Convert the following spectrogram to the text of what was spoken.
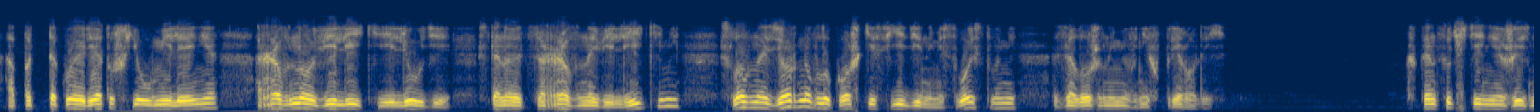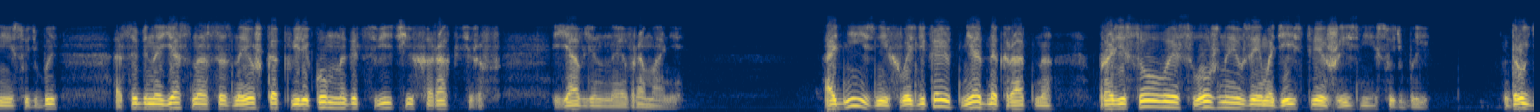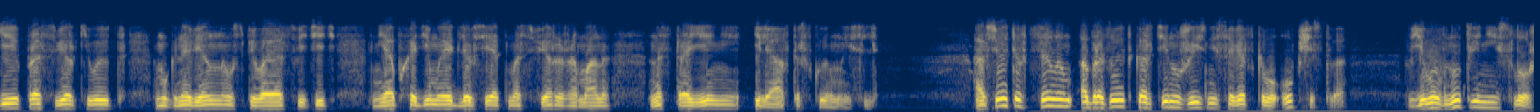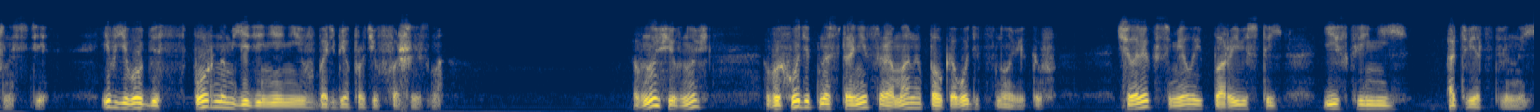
а под такой ретушью умиления равно великие люди становятся равновеликими, словно зерна в лукошке с едиными свойствами, заложенными в них природой. К концу чтения жизни и судьбы особенно ясно осознаешь, как велико многоцветие характеров, явленное в романе. Одни из них возникают неоднократно, прорисовывая сложные взаимодействия жизни и судьбы. Другие просверкивают, мгновенно успевая осветить необходимое для всей атмосферы романа настроение или авторскую мысль. А все это в целом образует картину жизни советского общества в его внутренней сложности и в его бесспорном единении в борьбе против фашизма. Вновь и вновь выходит на страницы романа полководец Новиков. Человек смелый, порывистый, искренний, ответственный.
